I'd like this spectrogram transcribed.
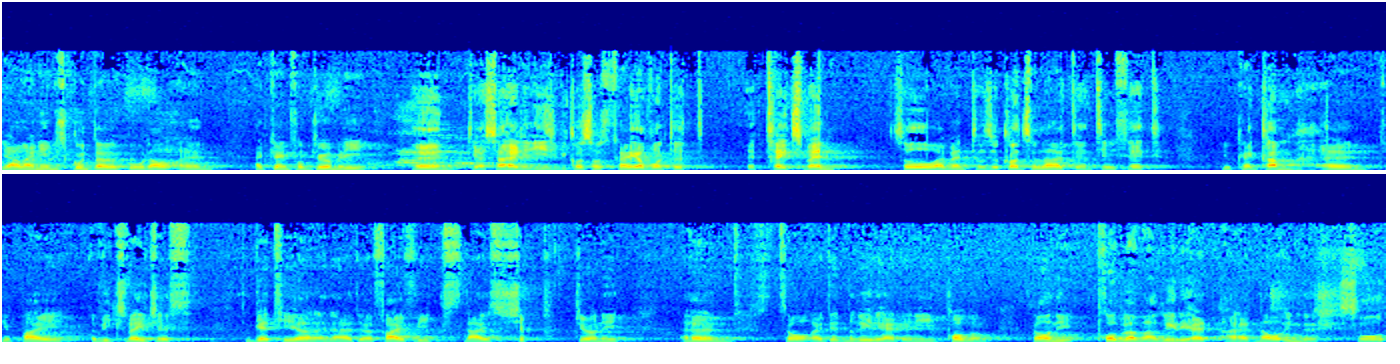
yeah, my name is Gunter Godal, and I came from Germany. And yes, I had it easy because Australia wanted a tradesman. So I went to the consulate and they said, you can come and you pay a week's wages to get here. And I had a five weeks nice ship journey, and so I didn't really have any problem. The only problem I really had, I had no English. So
